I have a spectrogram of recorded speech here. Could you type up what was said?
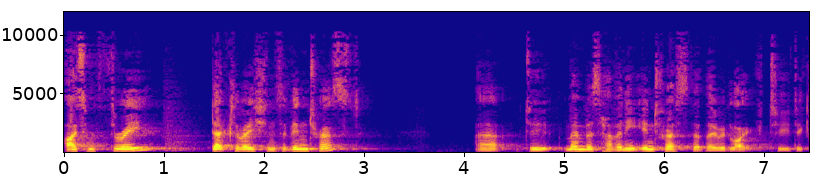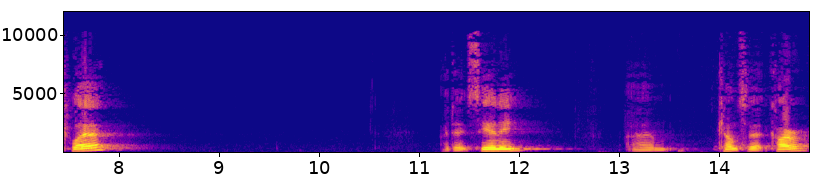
Item 3. Declarations of interest. Uh, do members have any interest that they would like to declare? I don't see any. Um, Councillor Cairo.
